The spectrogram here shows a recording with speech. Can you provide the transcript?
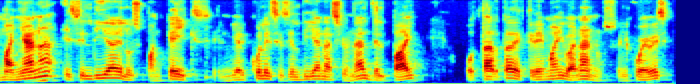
Mañana es el día de los pancakes, el miércoles es el Día Nacional del Pie o tarta de crema y bananos, el jueves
